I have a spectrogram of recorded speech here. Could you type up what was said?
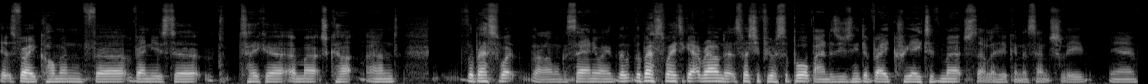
it's very common for venues to take a, a merch cut and the best way well, I'm going to say anyway the, the best way to get around it especially if you're a support band is you just need a very creative merch seller who can essentially you know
